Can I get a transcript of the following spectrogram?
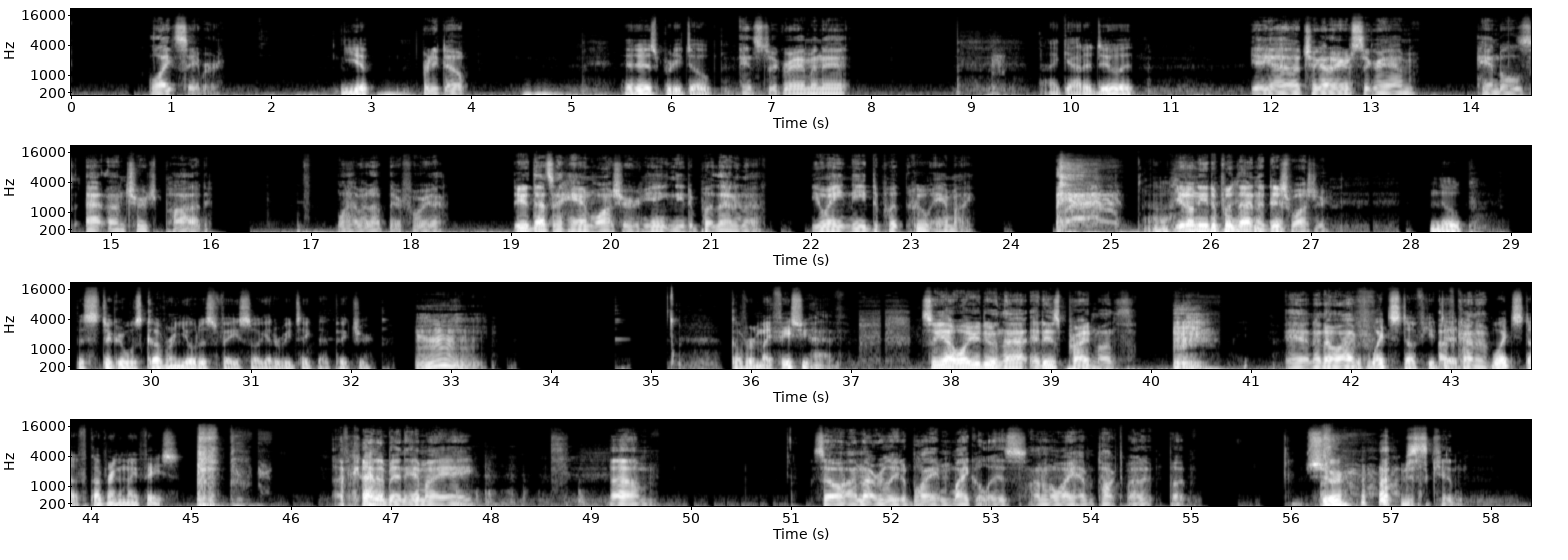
lightsaber. Yep. Pretty dope. It is pretty dope. Instagramming it. I gotta do it. Yeah, yeah. Check out our Instagram handles at Unchurched Pod. We'll have it up there for you, dude. That's a hand washer. You ain't need to put that in a. You ain't need to put. Who am I? Oh. You don't need to put that in the dishwasher. Nope. The sticker was covering Yoda's face, so I gotta retake that picture. Mm. Cover my face you have. So yeah, while you're doing that, it is Pride Month, and I know I've white stuff you did. kinda- White stuff covering my face. I've kind of been MIA. Um. So I'm not really to blame. Michael is. I don't know why you haven't talked about it, but Sure. I'm just kidding.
